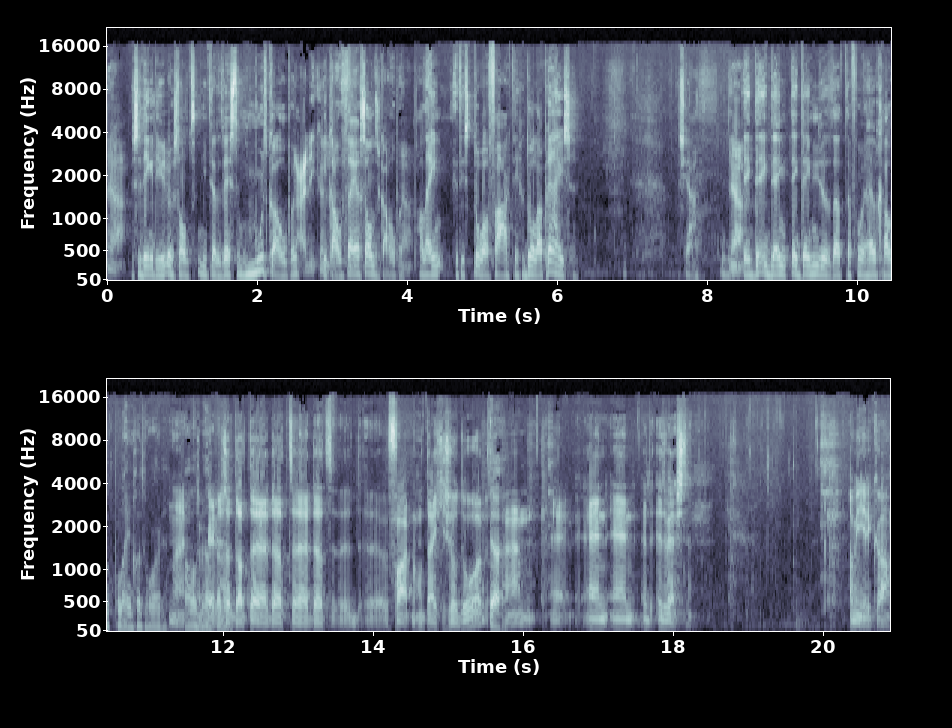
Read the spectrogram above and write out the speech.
ja. Dus de dingen die Rusland niet uit het Westen moet kopen, die het ze- ergens anders kopen. Alleen, het is toch vaak tegen dollarprijzen. Dus ja, Ja. Ik, ik, denk, ik denk niet dat dat voor een heel groot probleem gaat worden. Nee, Alles dus dat, dat, eh, dat, eh, dat eh, vaart nog een tijdje zo door. Ja. Ehm, eh, en en het, het Westen. Amerika.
